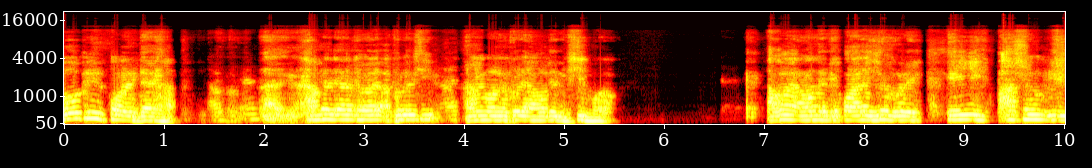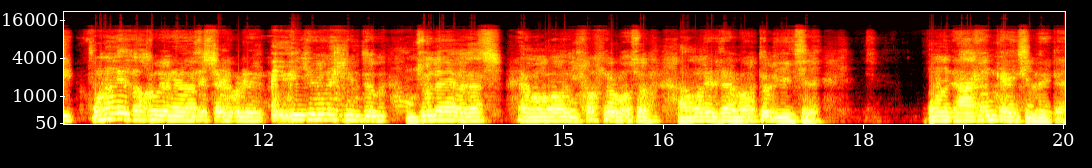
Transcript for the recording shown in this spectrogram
বহুদিন পরে দেখা। আমরা যারা যোগাযোগ করেছি আমি মনে করি আমাদের বেশি বড়। আবার আমাদেরকে পরাজিত করে এই আসনগুলি ওনাদের দখলে নেওয়ার চেষ্টা করে। এই জন্য কিন্তু জুলাই, আগস্ট এবং সতেরো বছর আমাদের যারা রক্ত দিয়েছে, ওনাদের আকাঙ্ক্ষাই ছিল এটা।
